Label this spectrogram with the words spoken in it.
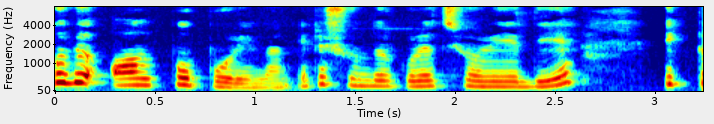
খুবই অল্প পরিমাণ। এটা সুন্দর করে ছড়িয়ে দিয়ে একটু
